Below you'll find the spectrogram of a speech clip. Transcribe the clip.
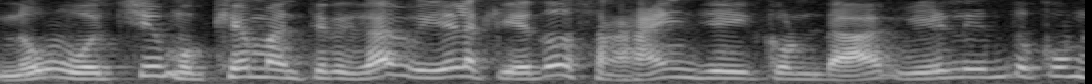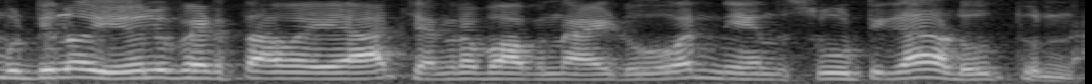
నువ్వు వచ్చి ముఖ్యమంత్రిగా వీళ్ళకి ఏదో సహాయం చేయకుండా వీళ్ళు ఎందుకు ముడ్డిలో ఏలు పెడతావయ్యా చంద్రబాబు నాయుడు అని నేను సూటిగా అడుగుతున్నా.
